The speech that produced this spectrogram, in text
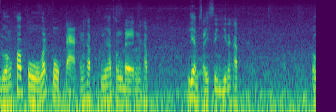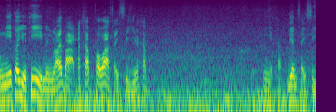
หลวงพ่อปู่วัดโกกากนะครับ เนื้อทองแดงนะครับเลี่ยมใส่สีนะครับตรงนี้ก็อยู่ที่ 100 บาทนะครับ เพราะว่าใส่สีนะครับนี่ครับเลี่ยมใส่สี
